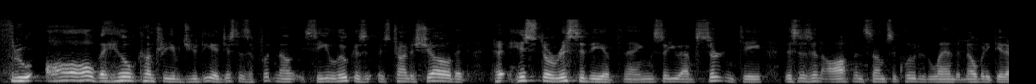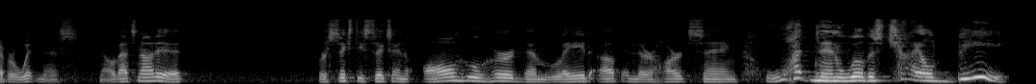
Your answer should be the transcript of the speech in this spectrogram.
through all the hill country of Judea. Just as a footnote, see, Luke is, is trying to show that historicity of things, so you have certainty. This isn't off in some secluded land that nobody could ever witness. No, that's not it. Verse 66, and all who heard them laid up in their hearts saying, what then will this child be?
